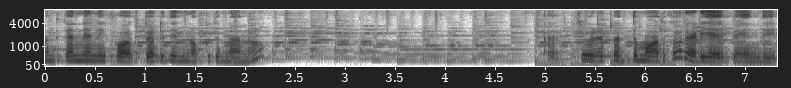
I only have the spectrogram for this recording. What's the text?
అందుకని నేను ఈ ఫోర్క్ తోటి దీన్ని నొక్కుతున్నాను. చూడ పెద్ద మోదకం రెడీ అయిపోయింది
